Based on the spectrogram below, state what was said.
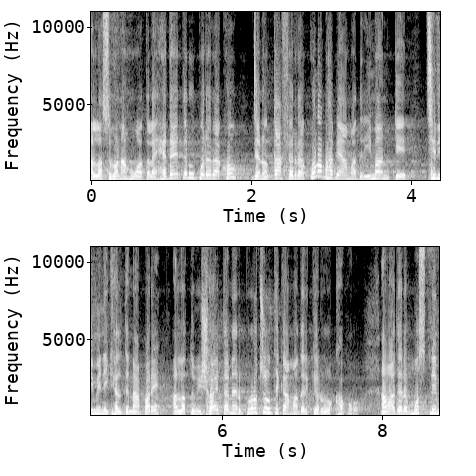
আল্লাহ সুবাহ হেদায়তের উপরে রাখো, যেন কাফেররা কোনোভাবে আমাদের ইমানকে ছিনিমিনি খেলতে না পারে। আল্লাহ, তুমি শয়তানের প্রচলন থেকে আমাদেরকে রক্ষা করো, আমাদের মুসলিম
